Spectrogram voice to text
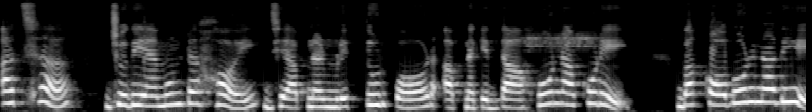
আচ্ছা যদি এমনটা হয় যে আপনার মৃত্যুর পর আপনাকে দাহ না করে বা কবর না দিয়ে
